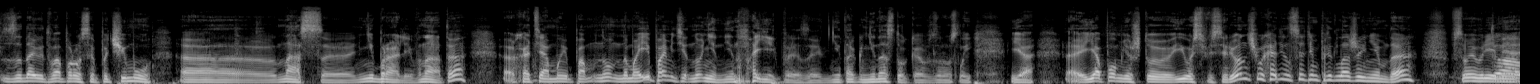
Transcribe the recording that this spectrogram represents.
задают вопросы, почему э, нас э, не брали в НАТО, э, хотя мы, пом- ну, на моей памяти, ну, не, не на моей, э, не так, не настолько взрослый я. Я помню, что Иосиф Виссарионович выходил с этим предложением, да, в свое время. Да,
